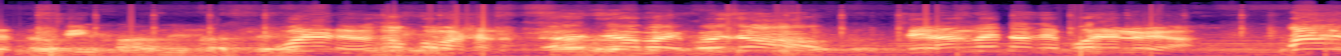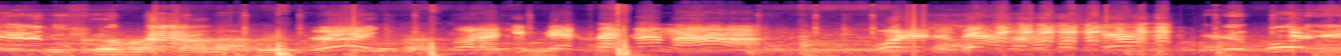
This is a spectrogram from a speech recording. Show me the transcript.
দেখতেছি পরে রে সব বাসা না। যা ভাই কই যাও? তিরাং লাইতাছে পরে লইয়া। এই তোরা কি পেটটা কানা পরে রে দেখা না। এটা পরি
